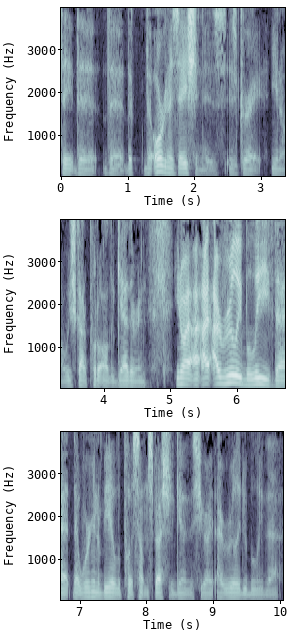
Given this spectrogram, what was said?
the the the the, the organization is is great. You know, we just got to put it all together. And you know, I I really believe that that we're going to be able to put something special together this year. I, I really do believe that.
